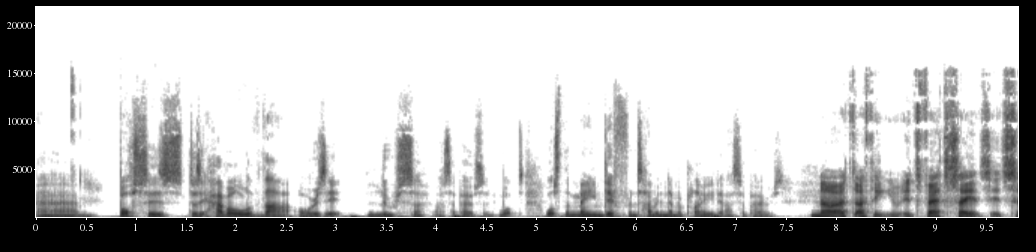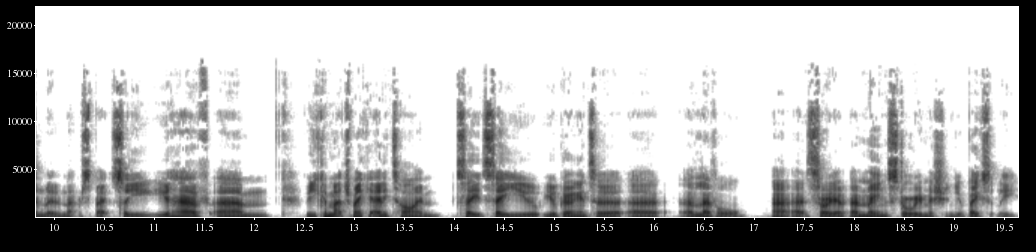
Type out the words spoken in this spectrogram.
um, bosses? Does it have all of that, or is it looser? I suppose. What what's the main difference, having never played it? I suppose. No, I, I think it's fair to say it's it's similar in that respect. So you you have um you can matchmake at any time. Say say you you're going into a, a level, uh, uh, sorry, a, a main story mission. You're basically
